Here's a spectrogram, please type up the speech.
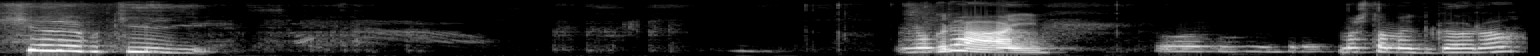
7 kili. No graj. Masz tam Edgara?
